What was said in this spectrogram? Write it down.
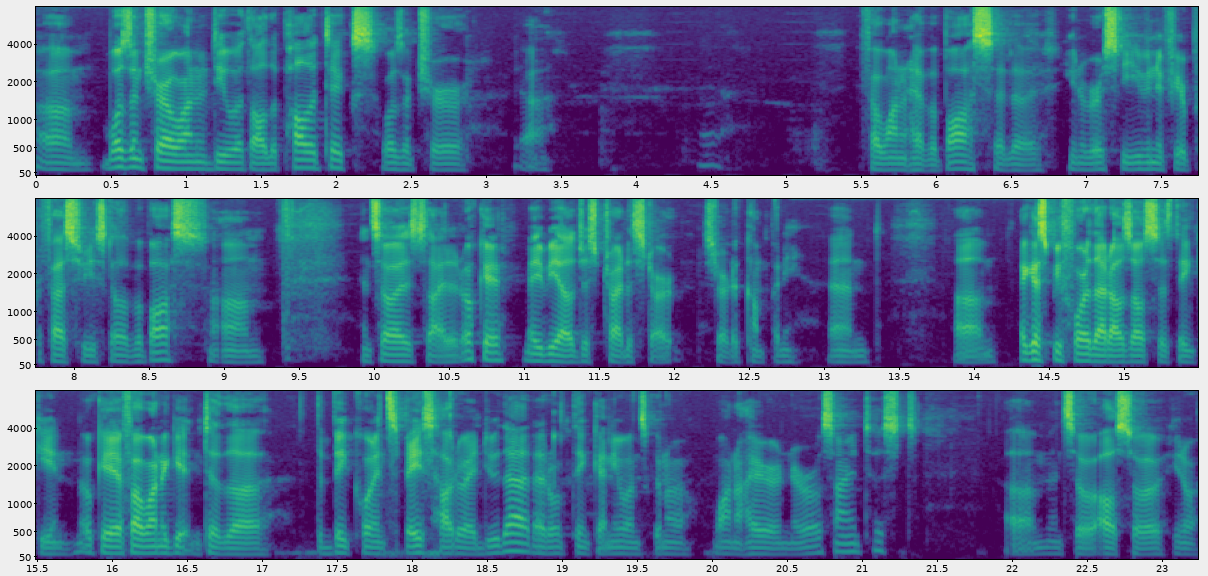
um, wasn't sure I wanted to deal with all the politics. Wasn't sure, yeah, if I want to have a boss at a university. Even if you're a professor, you still have a boss. Um, and so I decided, okay, maybe I'll just try to start start a company. And um, I guess before that, I was also thinking, okay, if I want to get into the the Bitcoin space, how do I do that? I don't think anyone's going to want to hire a neuroscientist. Um, and so also, you know,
